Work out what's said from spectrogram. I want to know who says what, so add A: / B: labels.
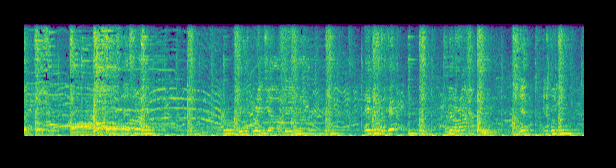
A: That's right. Doing a great job, Dave Hey, doing okay? Feeling alright? Yeah? In a good mood?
